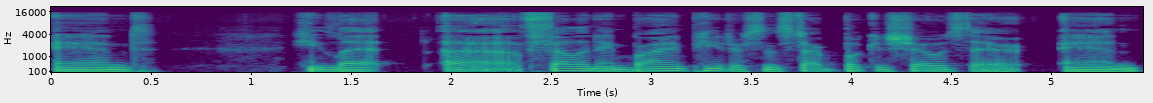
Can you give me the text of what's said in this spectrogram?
and he let a fella named Brian Peterson start booking shows there. And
